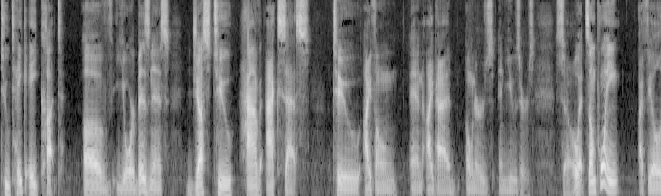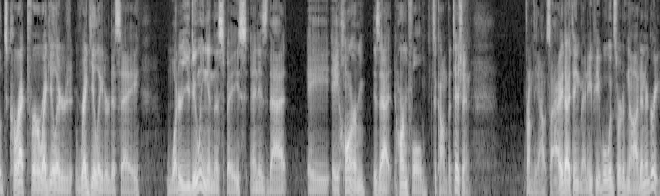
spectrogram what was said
to take a cut of your business just to have access to iPhone and iPad owners and users. So at some point, I feel it's correct for a regulator regulator to say, what are you doing in this space and is that a, a harm is that harmful to competition. From the outside, I think many people would sort of nod and agree.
